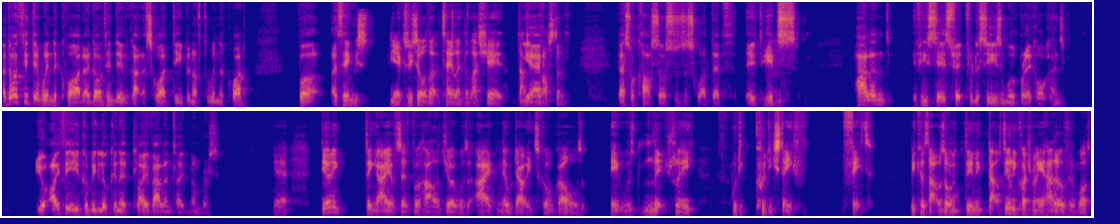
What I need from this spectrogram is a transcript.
I don't think they win the quad. I don't think they've got a squad deep enough to win the quad. But I think we yeah, because we saw that tail end of last year. That's Yeah. what cost them. that's what cost us was the squad depth. It, Mm. It's Haaland. If he stays fit for the season, will break all kinds. You, I think you could be looking at Clive Allen type numbers. Yeah. The only thing I have said for Haaland Joe was I had no doubt he'd score goals. It was literally would he could he stay f- fit? Because that was all, the only, that was the only question I had over him was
